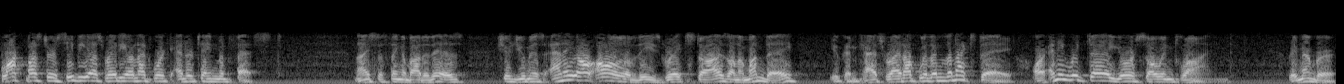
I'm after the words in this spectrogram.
blockbuster CBS Radio Network Entertainment Fest. Nicest thing about it is, should you miss any or all of these great stars on a Monday, you can catch right up with them the next day, or any weekday you're so inclined. Remember,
